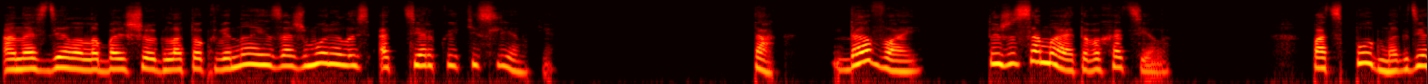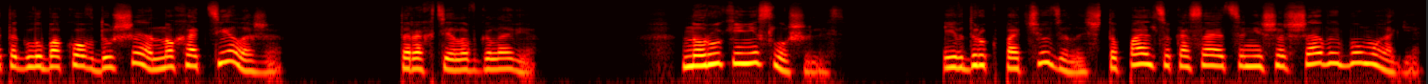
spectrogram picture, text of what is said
Она сделала большой глоток вина и зажмурилась от терпкой кислинки. «Так, давай, ты же сама этого хотела». Подспудно, где-то глубоко в душе, но хотела же, тарахтела в голове. Но руки не слушались. И вдруг почудилось, что пальцу касается не шершавой бумаги,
